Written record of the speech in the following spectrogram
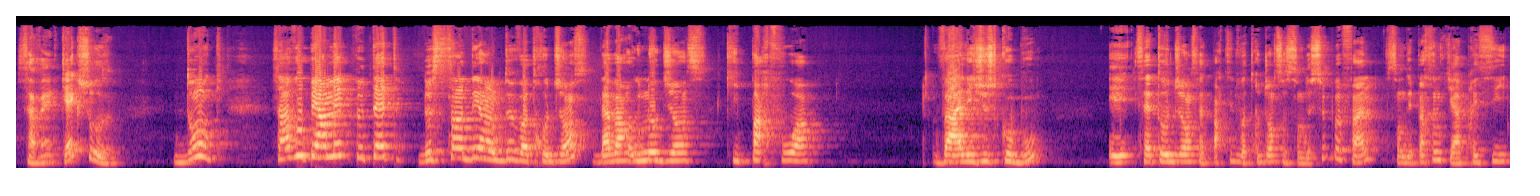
ça va être quelque chose. Donc, ça va vous permettre peut-être de scinder en deux votre audience, d'avoir une audience qui parfois va aller jusqu'au bout. Et cette audience, cette partie de votre audience, ce sont des super fans, ce sont des personnes qui apprécient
